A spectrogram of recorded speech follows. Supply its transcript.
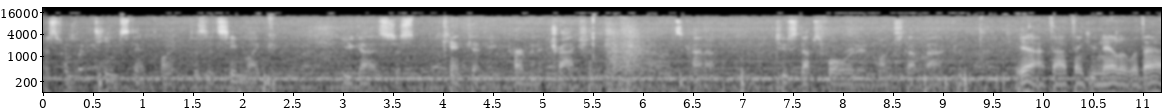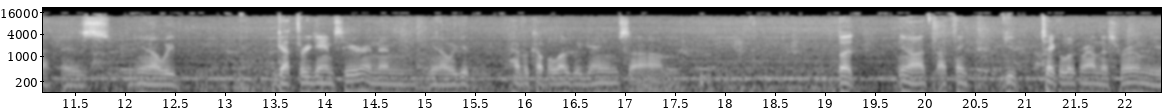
Just from a team standpoint, does it seem like you guys just can't get any permanent traction? It's kind of two steps forward and one step back. Yeah, I, th- I think you nailed it with that. Is you know we got three games here, and then you know we get have a couple ugly games. Um, but you know, I, I, think you take a look around this room, you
